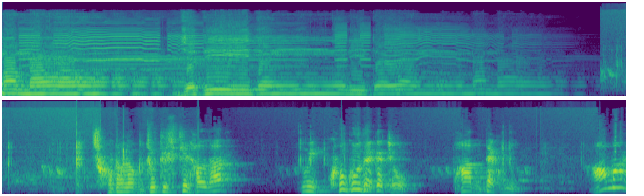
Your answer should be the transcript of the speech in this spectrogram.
मम यदीदं हृदयं मम ছোট লোক যুধিষ্ঠির হালদার তুমি খুকু দেখেছো ফাঁদ দেখনি আমার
